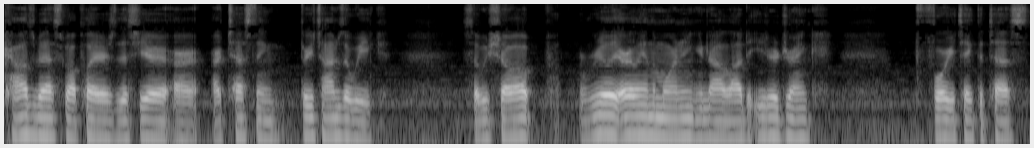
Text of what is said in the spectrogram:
college basketball players this year are are testing three times a week. So we show up really early in the morning. You're not allowed to eat or drink before you take the test.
